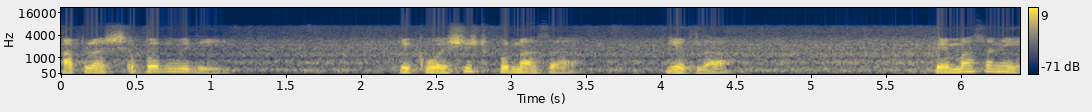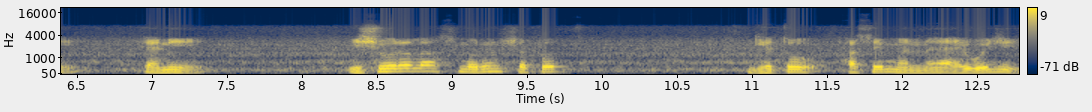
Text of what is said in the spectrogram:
आपला शपथविधी एक वैशिष्ट्यपूर्ण असा घेतला. पेम्मासानी यांनी ईश्वराला स्मरून शपथ घेतो असे म्हणण्याऐवजी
